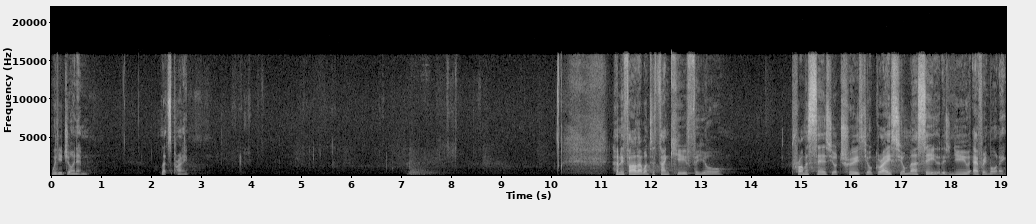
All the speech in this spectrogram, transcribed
Will you join Him? Let's pray. Heavenly Father, I want to thank you for your promises, your truth, your grace, your mercy that is new every morning.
